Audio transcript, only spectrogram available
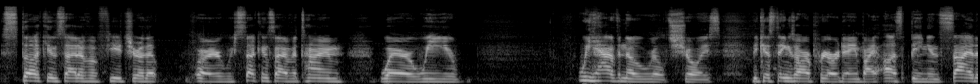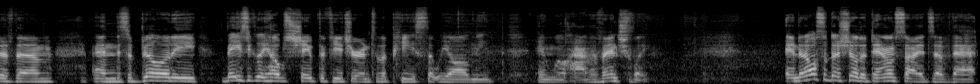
stuck inside of a future that or we're stuck inside of a time where we we have no real choice because things are preordained by us being inside of them and this ability basically helps shape the future into the peace that we all need and will have eventually. And it also does show the downsides of that.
